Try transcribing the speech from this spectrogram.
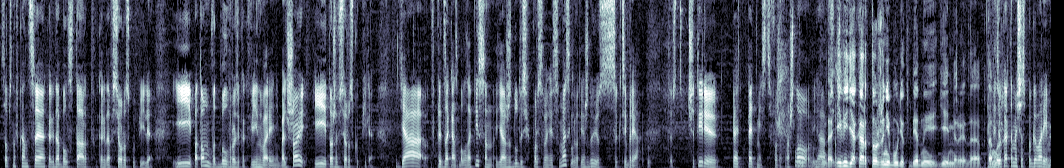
собственно, в конце, когда был старт, когда все раскупили. И потом вот был вроде как в январе небольшой, и тоже все раскупили. Я в предзаказ был записан, я жду до сих пор своей смс вот я жду ее с октября. То есть 4 5, 5 месяцев уже прошло. Я да. И видеокарт тоже не будет, бедные геймеры, да. Потому... Видеокарты мы сейчас поговорим.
